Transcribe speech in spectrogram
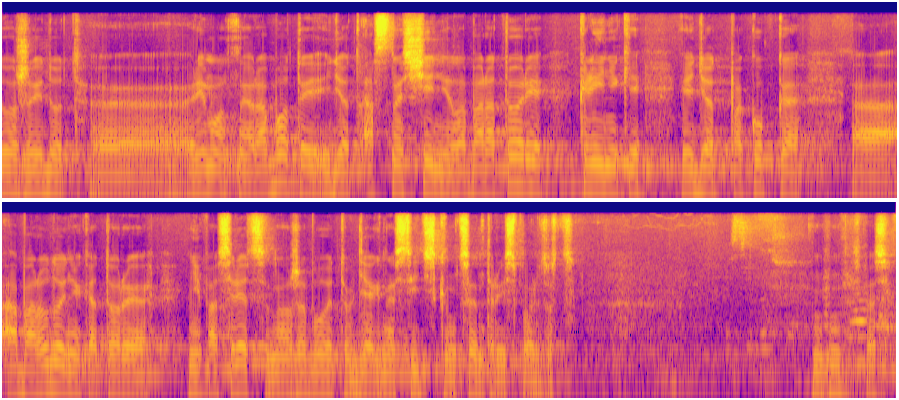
уже идут э, ремонтные работы, идет оснащение лаборатории клиники, идет покупка э, оборудования, которое непосредственно уже будет в диагностическом центре использоваться. Спасибо большое. Где спасибо.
